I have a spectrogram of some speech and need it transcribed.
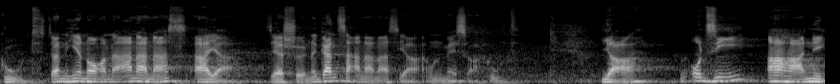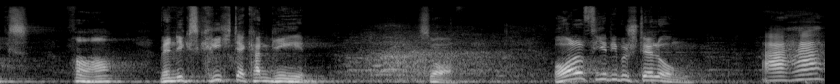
gut. Dann hier noch eine Ananas. Ah ja, sehr schön. Eine ganze Ananas, ja. Und ein Messer, gut. Ja. Und Sie? Aha, nix. Ha. Wer nix kriegt, der kann gehen. So. Rolf, hier die Bestellung. Aha.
